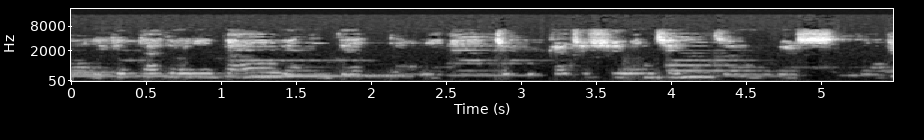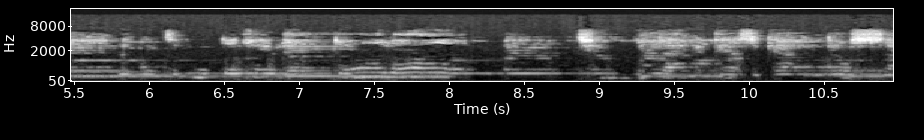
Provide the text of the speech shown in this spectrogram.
让你跟太多的抱怨跌倒了，就不该继续往前走。为什么人会这么多脆弱堕落？请你打开电视看多少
